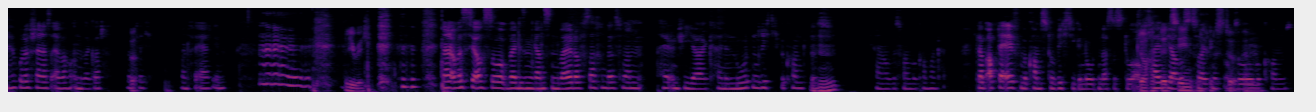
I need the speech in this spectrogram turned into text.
Äh, Rudolf Steiner ist einfach unser Gott. Wirklich. Man verehrt ihn. Liebe ich. Nein, aber es ist ja auch so bei diesen ganzen Waldorf-Sachen, dass man halt irgendwie ja keine Noten richtig bekommt. Bis, Mhm. ja, bis wann bekommt man keine. Ich glaube, ab der 11. bekommst du richtige Noten, dass es du auch Doch, ab der 10. Halbjahreszeugnis und du, so ähm, bekommst.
